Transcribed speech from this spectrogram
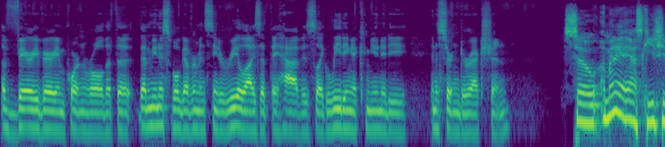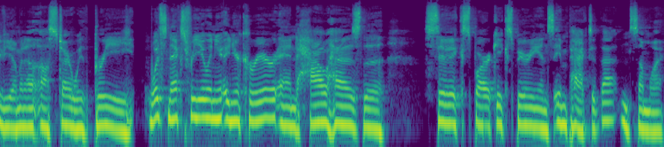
a very very important role that the that municipal governments need to realize that they have is like leading a community in a certain direction. So I'm going to ask each of you. I'm going to I'll start with Bree. What's next for you in your in your career, and how has the Civic Spark experience impacted that in some way?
